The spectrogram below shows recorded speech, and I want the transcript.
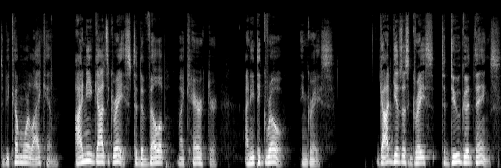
to become more like Him. I need God's grace to develop my character. I need to grow in grace. God gives us grace to do good things.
